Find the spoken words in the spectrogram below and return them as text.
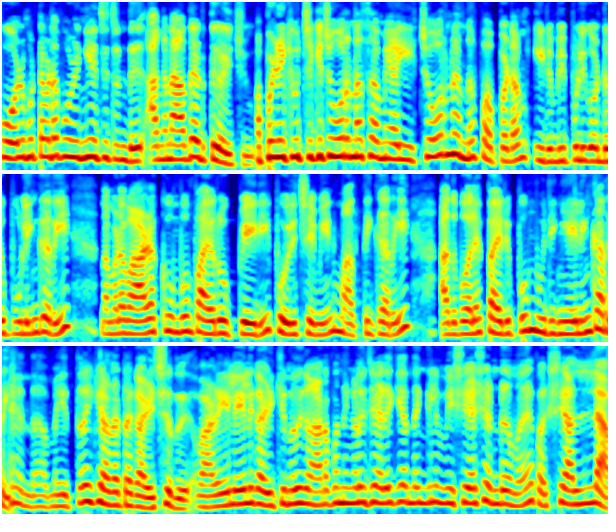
കോഴിമുട്ട അവിടെ പുഴുങ്ങി വെച്ചിട്ടുണ്ട്. അങ്ങനെ അതെടുത്ത് കഴിച്ചു. അപ്പോഴേക്ക് ഉച്ചയ്ക്ക് ചോറിന സമയമായി. ചോറിനെന്ന് പപ്പടം ഇരുമ്പിപ്പുളി കൊണ്ട് പുളിങ്കറി നമ്മുടെ വാഴക്കൂമ്പും പയറും ഉപ്പേരി പൊരിച്ചമീൻ മത്തിക്കറി അതുപോലെ പരിപ്പും മുരിങ്ങയിലും കറി. എന്താ അമ്മ ഇത്രയൊക്കെയാണ് കേട്ടോ കഴിച്ചത്. വാഴയിലയിൽ കഴിക്കുന്നത് കാണുമ്പോൾ നിങ്ങൾ വിചാരിക്കുക എന്തെങ്കിലും വിശേഷം ഉണ്ടെന്ന് പക്ഷെ അല്ല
